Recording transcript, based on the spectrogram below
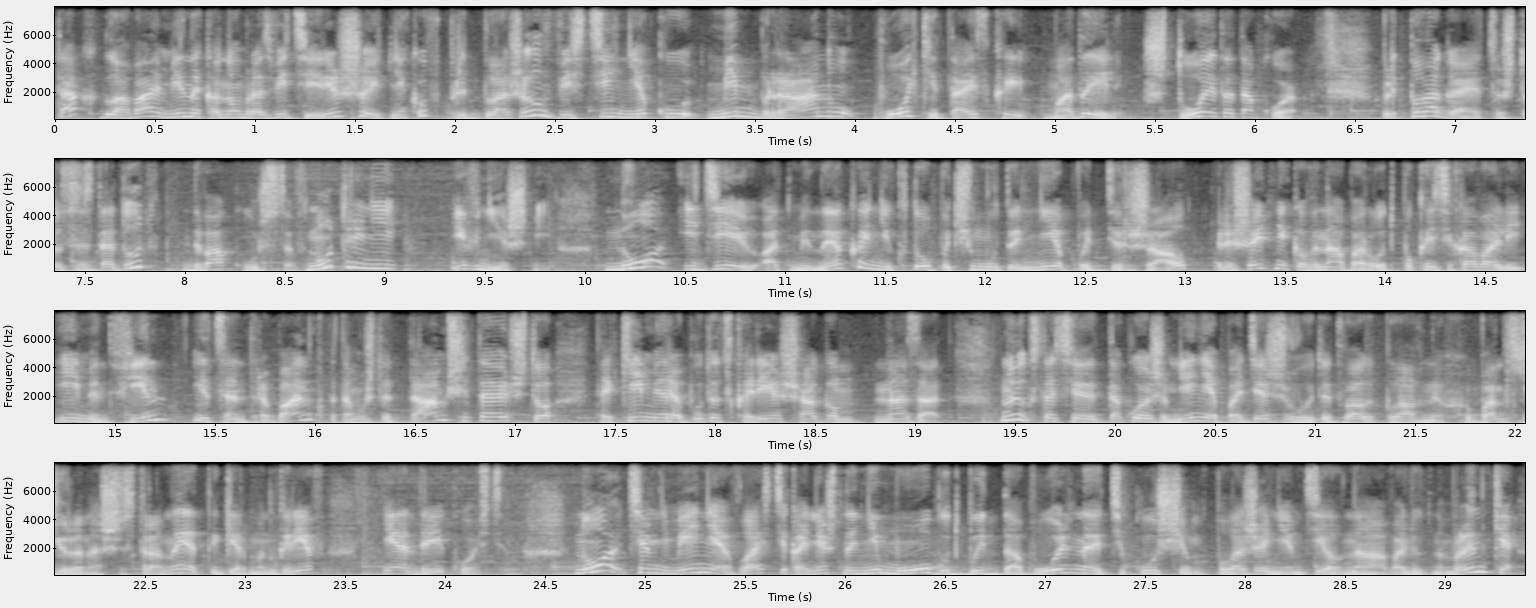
Так, глава Минэкономразвития Решетников предложил ввести некую мембрану по китайской модели. Что это такое? Предполагается, что создадут два курса, внутренний и внешний. Но идею от Минэка никто почему-то не поддержал. Решетникова, наоборот, покритиковали и Минфин, и Центробанк, потому что там считают, что такие меры будут скорее шагом назад. Ну и, кстати, такое же мнение поддерживают и два главных банкира нашей страны, это Герман Греф и Андрей Костин. Но, тем не менее, власти, конечно, не могут быть довольны текущим положением дел на валютном рынке.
